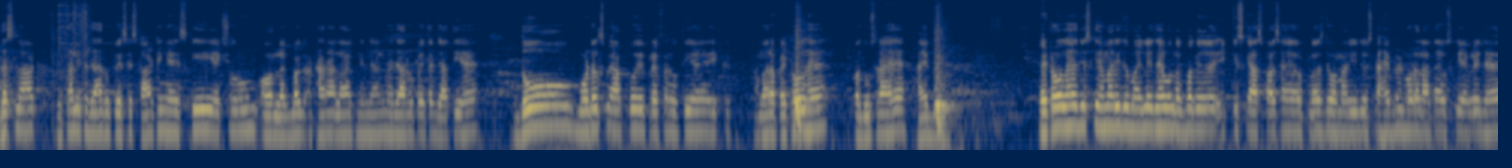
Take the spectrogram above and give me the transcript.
10 लाख अड़तालीस हज़ार रुपये से स्टार्टिंग है इसकी एक शोरूम और लगभग 18 लाख निन्यानवे हज़ार रुपये तक जाती है। दो मॉडल्स में आपको ये प्रेफर होती है। एक हमारा पेट्रोल है और दूसरा है हाइब्रिड पेट्रोल है जिसकी हमारी जो माइलेज है वो लगभग 21 के आसपास है और प्लस जो हमारी जो इसका हाइब्रिड मॉडल आता है उसकी एवरेज है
